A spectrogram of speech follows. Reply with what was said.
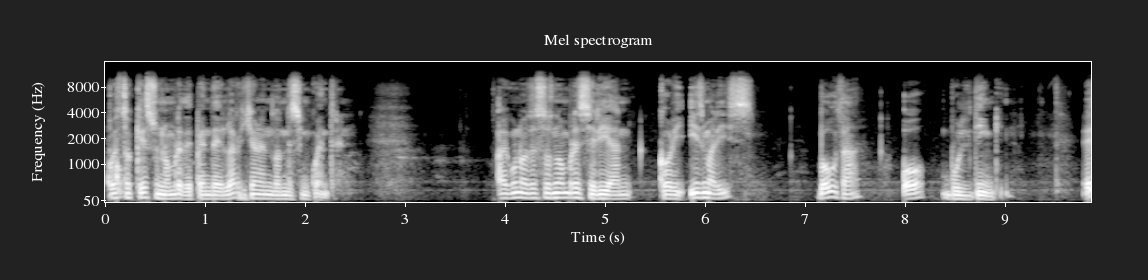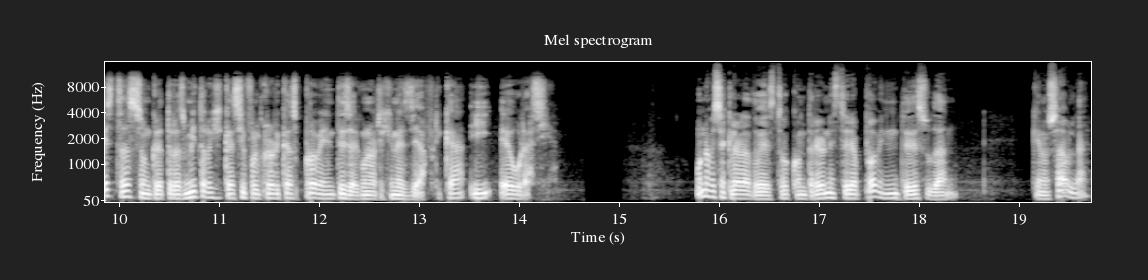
puesto que su nombre depende de la región en donde se encuentren. Algunos de estos nombres serían Cori Ismaris, Bouda o Buldingin. Estas son criaturas mitológicas y folclóricas provenientes de algunas regiones de África y Eurasia. Una vez aclarado esto, contaré una historia proveniente de Sudán que nos habla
